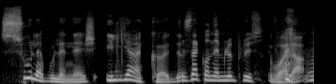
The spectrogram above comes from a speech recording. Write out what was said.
sous la boule à neige, il y a un code. C'est ça qu'on aime le plus. Voilà.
